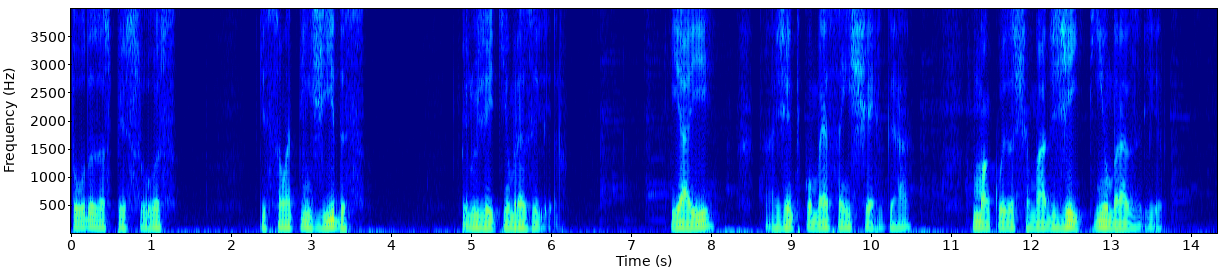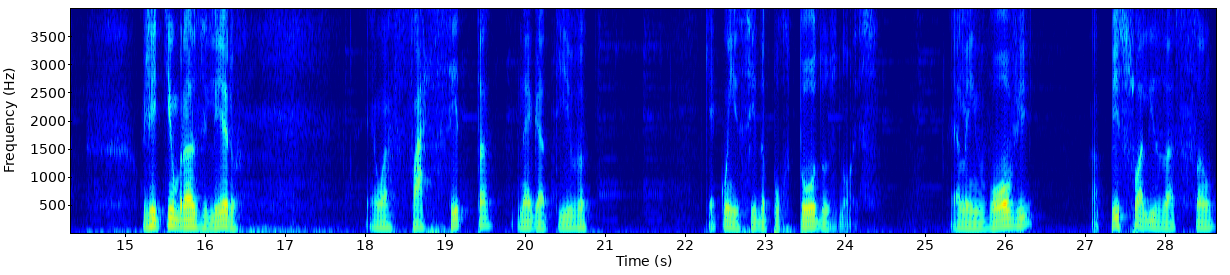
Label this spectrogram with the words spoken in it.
todas as pessoas que são atingidas pelo jeitinho brasileiro. E aí a gente começa a enxergar uma coisa chamada jeitinho brasileiro. O jeitinho brasileiro é uma faceta negativa que é conhecida por todos nós. Ela envolve a pessoalização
